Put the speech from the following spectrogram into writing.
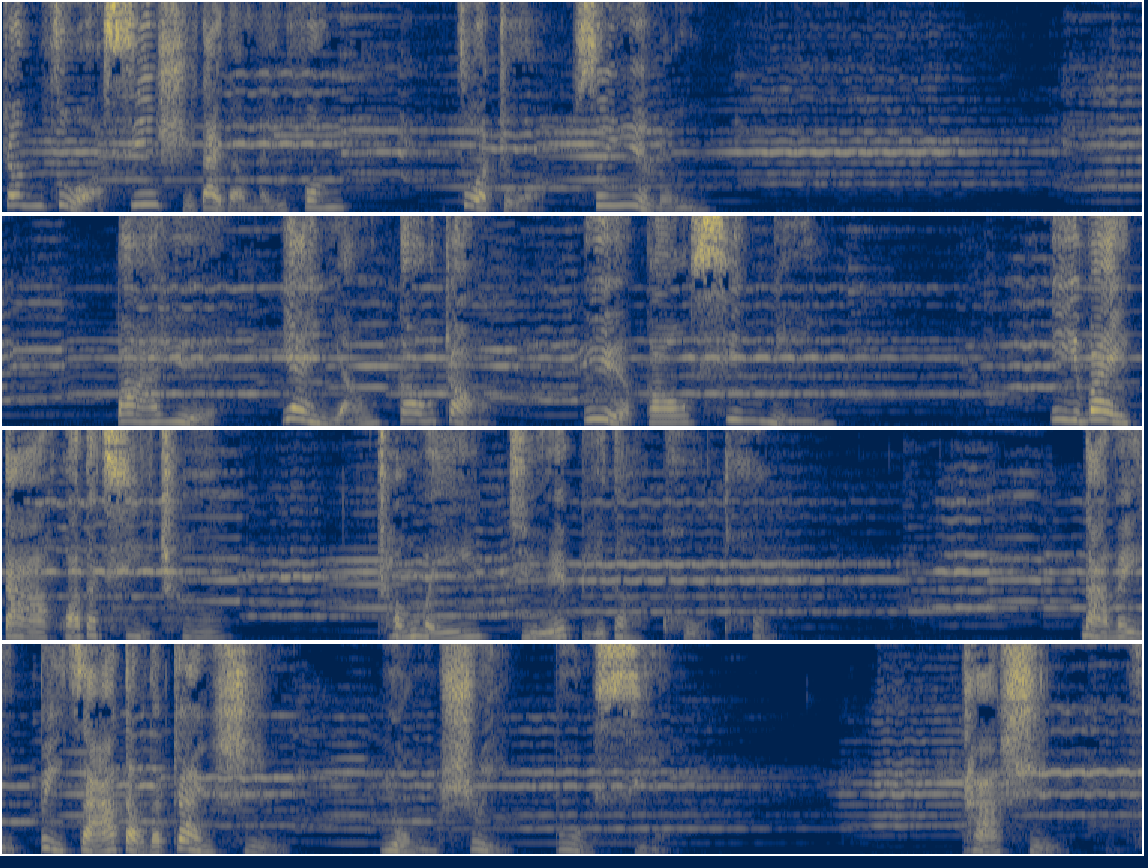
争做新时代的雷锋，作者孙月龙。八月艳阳高照，月高星明，意外打滑的汽车，成为诀别的苦痛。那位被砸倒的战士，永睡不醒。他是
